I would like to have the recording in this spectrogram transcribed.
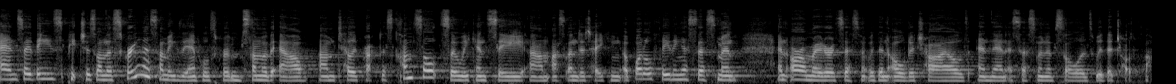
And so these pictures on the screen are some examples from some of our um, telepractice consults. So we can see um, us undertaking a bottle feeding assessment, an oral motor assessment with an older child, and then assessment of solids with a toddler.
